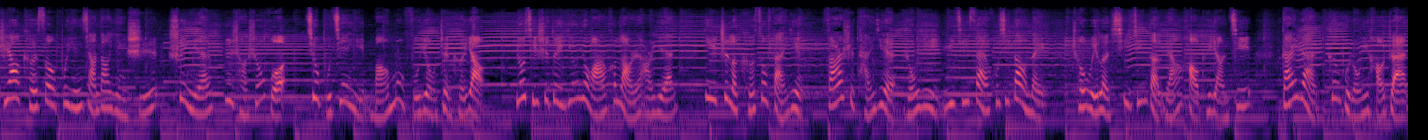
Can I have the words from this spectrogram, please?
只要咳嗽不影响到饮食、睡眠、日常生活，就不建议盲目服用镇咳药。尤其是对婴幼儿和老人而言，抑制了咳嗽反应，反而使痰液容易淤积在呼吸道内，成为了细菌的良好培养基，感染更不容易好转。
